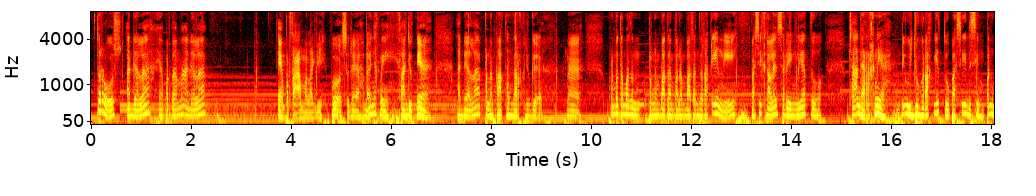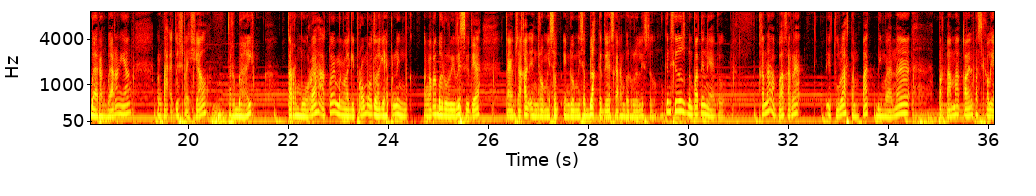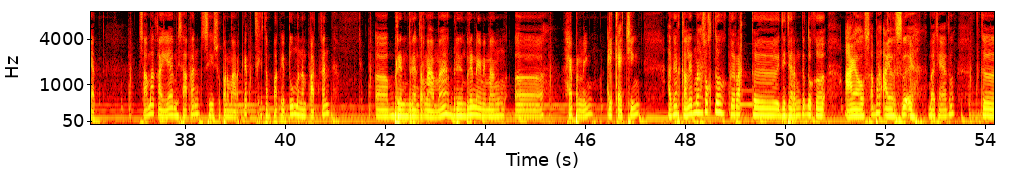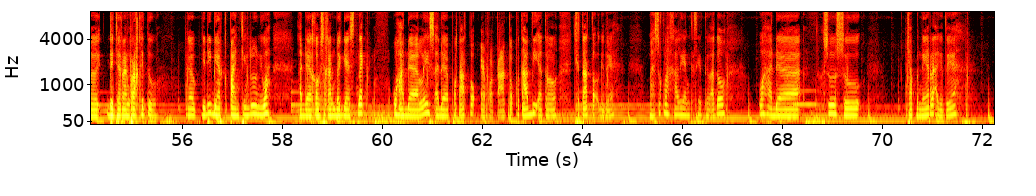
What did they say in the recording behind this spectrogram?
Terus adalah yang pertama adalah yang pertama lagi, bos sudah banyak nih. Selanjutnya adalah penempatan rak juga. Nah, penempatan penempatan penempatan rak ini pasti kalian sering lihat tuh. Misalnya ada rak nih ya, di ujung rak itu pasti disimpan barang-barang yang entah itu spesial, terbaik, termurah atau emang lagi promo atau lagi happening anggaplah baru rilis gitu ya kayak misalkan Indomie Indomie seblak gitu ya sekarang baru rilis tuh. Mungkin situ tempatnya ya tuh karena apa? Karena itulah tempat di mana pertama kalian pasti kelihat sama kayak misalkan si supermarket si tempat itu menempatkan uh, brand-brand ternama brand-brand yang memang uh, happening eye catching agar kalian masuk tuh ke rak ke jajaran itu tuh ke aisles apa aisles ya bacanya tuh ke jajaran rak itu Gak, jadi biar kepancing dulu nih wah ada kalau misalkan bagian snack wah ada lace ada potato eh potato potabi atau citato gitu ya. Masuklah kalian ke situ atau wah ada susu cap bendera gitu ya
